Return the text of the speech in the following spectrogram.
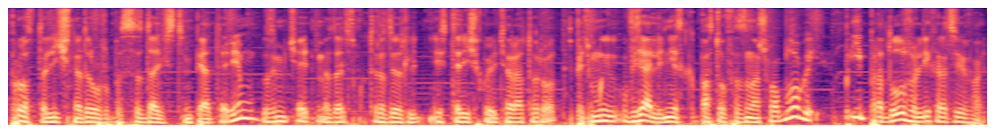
просто личная дружба с издательством «Пятый Рим», замечательное издательство, которое издает историческую литературу. Вот. Опять мы взяли несколько постов из нашего блога и продолжили их развивать.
